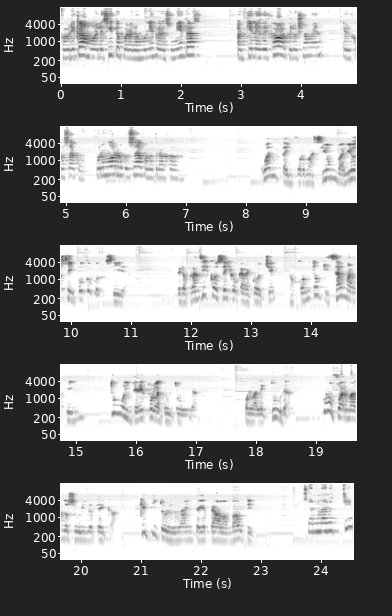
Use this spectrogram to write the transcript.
Fabricaba modelecitos para las muñecas de sus nietas, a quienes dejaba que lo llamen el cosaco, por un gorro que usaba cuando trabajaba. Cuánta información valiosa y poco conocida. Pero Francisco Seijo Caracoche nos contó que San Martín tuvo interés por la cultura, por la lectura. ¿Cómo fue armando su biblioteca? ¿Qué títulos la integraban, Bauti? San Martín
